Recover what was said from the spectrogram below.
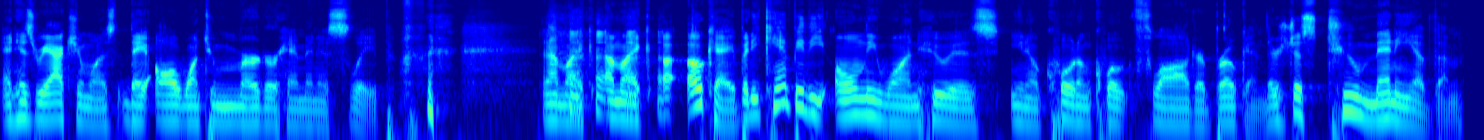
And his reaction was they all want to murder him in his sleep. and I'm like, I'm like, uh, okay, but he can't be the only one who is, you know, quote unquote flawed or broken. There's just too many of them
